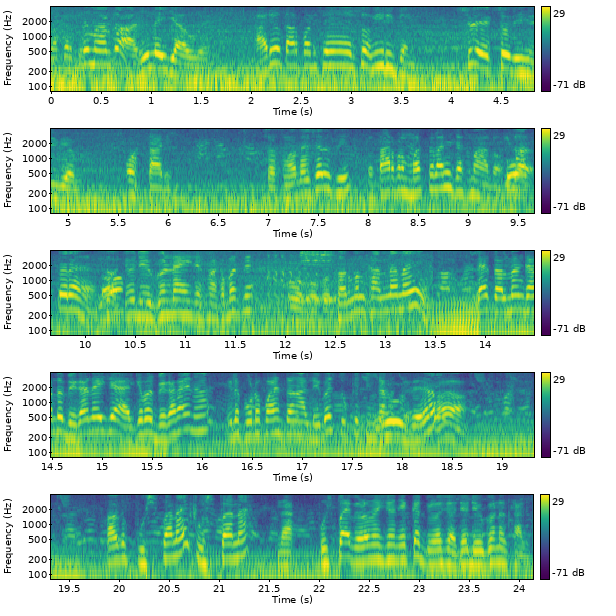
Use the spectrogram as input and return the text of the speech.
ને મારે તો હારી લઈ જાવ હે હાર્યો તાર પડશે એકસો વીસ રૂપિયા. શું એકસો વીસ રૂપિયા? ઓહ તારી. ચશ્મા તો છે તો તાર પણ મસ્ત લાગે ચશ્મા હતો તું. વાત કરે હે. તો જો દેવગણ ના ચશ્મા ખબર છે? ઓહો સલમાન ખાન ના નહીં? લે સલમાન ખાન તો ભેગા નહીં છે કે પર ભેગા થાય ને એટલે ફોટો પાડીને તને આ બસ તું કે ચિંતા મત છે હા. હવે તો પુષ્પા ના પુષ્પા ના? ના પુષ્પા ભેળો નહીં છે એક જ ભેળો છે હજુ દેવગણ જ ખાલી.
